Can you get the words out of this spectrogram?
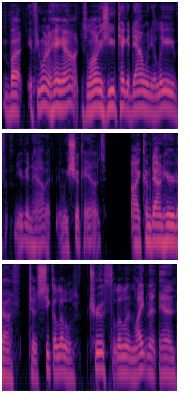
but if you want to hang out, as long as you take it down when you leave, you can have it. And we shook hands. I come down here to, to seek a little truth, a little enlightenment. And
